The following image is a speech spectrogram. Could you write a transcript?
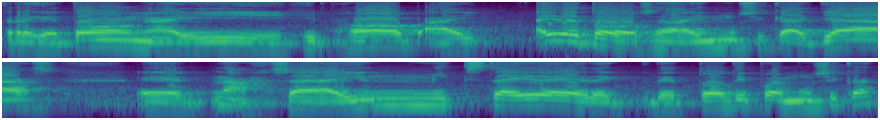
reggaetón, hay hip hop, hay, hay de todo, o sea, hay música jazz, eh, no, o sea, hay un mixtape de, de, de todo tipo de música,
